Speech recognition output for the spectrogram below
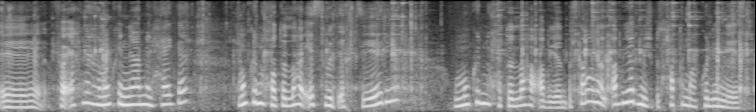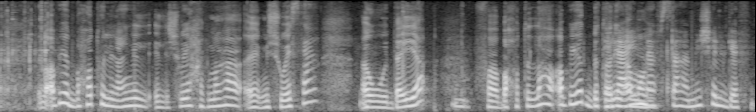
آه فإحنا ممكن نعمل حاجة ممكن نحط لها أسود اختياري وممكن نحط لها أبيض بس طبعا الأبيض مش بيتحط مع كل الناس. الأبيض بحطه للعين اللي شوية حجمها آه، مش واسع أو ضيق فبحط لها أبيض بطريقة العين. نفسها مش الجفن.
